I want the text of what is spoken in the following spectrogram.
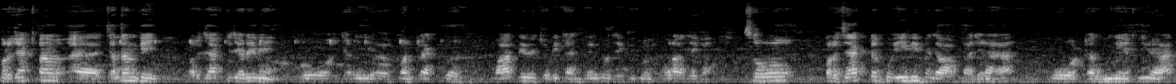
ਪ੍ਰੋਜੈਕਟ ਤਾਂ ਚੱਲਣਗੇ ਪ੍ਰੋਜੈਕਟ ਜਿਹੜੇ ਨੇ, ਉਹ ਜਿਹੜੀ ਕੰਟਰੈਕਟ ਬਾਅਦ ਦੇ ਵਿੱਚ ਉਹਦੀ ਟੈਂਡਰਿੰਗ ਹੋ ਜਾਏਗੀ, ਕੋਈ ਹੋਰ ਆ ਜਾਏਗਾ। ਸੋ ਪ੍ਰੋਜੈਕਟ ਕੋਈ ਵੀ ਪੰਜਾਬ ਦਾ ਜਿਹੜਾ ਹੈ, ਉਹ ਟਰਮੀਨੇਟ ਨਹੀਂ ਹੋਇਆ।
